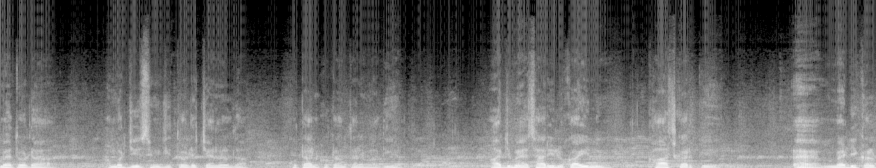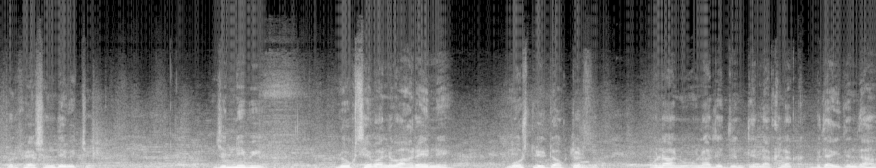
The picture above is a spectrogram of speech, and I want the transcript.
ਮੈਂ ਤੁਹਾਡਾ ਅਮਰਜੀਤ ਸਿੰਘ ਜੀ ਤੁਹਾਡੇ ਚੈਨਲ ਦਾ ਕੁਟਾਨ ਕੁਟਾਨ ਧੰਨਵਾਦੀ ਹਾਂ। ਅੱਜ ਮੈਂ ਸਾਰੀ ਲੁਕਾਈ ਨੂੰ ਖਾਸ ਕਰਕੇ ਮੈਡੀਕਲ ਪ੍ਰੋਫੈਸ਼ਨ ਦੇ ਵਿੱਚ ਜਿੰਨੀ ਵੀ ਲੋਕ ਸੇਵਾ ਨਿਭਾ ਰਹੇ ਨੇ ਮੋਸਟਲੀ ਡਾਕਟਰਸ ਉਹਨਾਂ ਨੂੰ ਉਹਨਾਂ ਦੇ ਦਿਨ ਤੇ ਲੱਖ ਲੱਖ ਵਧਾਈ ਦਿੰਦਾ ਹਾਂ।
